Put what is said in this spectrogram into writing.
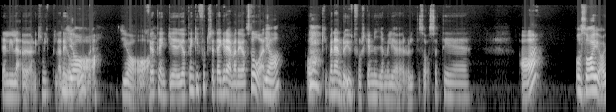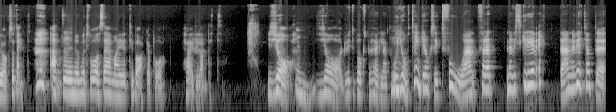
den lilla ön Knippla där jag ja. bor. Ja. För jag tänker, jag tänker fortsätta gräva där jag står. Ja. Och, men ändå utforska nya miljöer och lite så. Så att det... Ja. Och så har jag ju också tänkt. Att i nummer två så är man ju tillbaka på höglandet. Ja. Mm. Ja, du är tillbaka på höglandet. Och jag tänker också i tvåan, för att när vi skrev ettan, nu vet jag inte,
